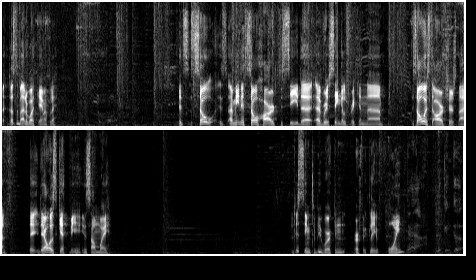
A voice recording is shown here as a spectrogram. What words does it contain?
It doesn't matter what game I play. It's so. It's, I mean, it's so hard to see the every single freaking. Uh, it's always the archers, man. They they always get me in some way. This seemed to be working perfectly fine. Yeah, looking good.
